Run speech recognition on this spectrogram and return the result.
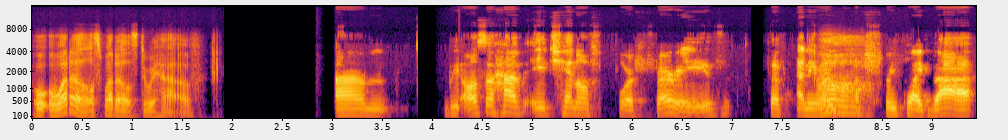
What else? What else do we have? Um, we also have a channel for furries. So if anyone's a freak like that,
